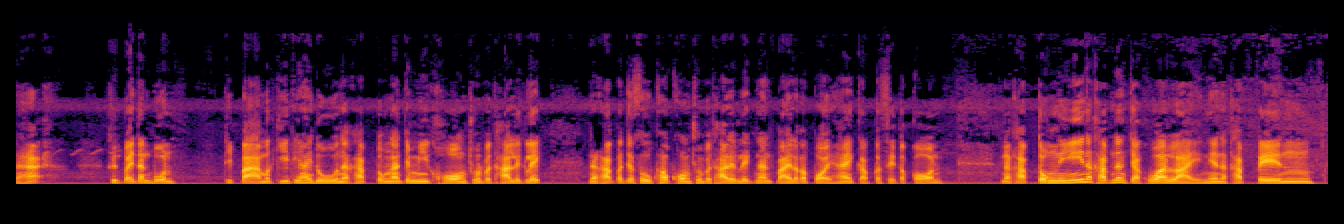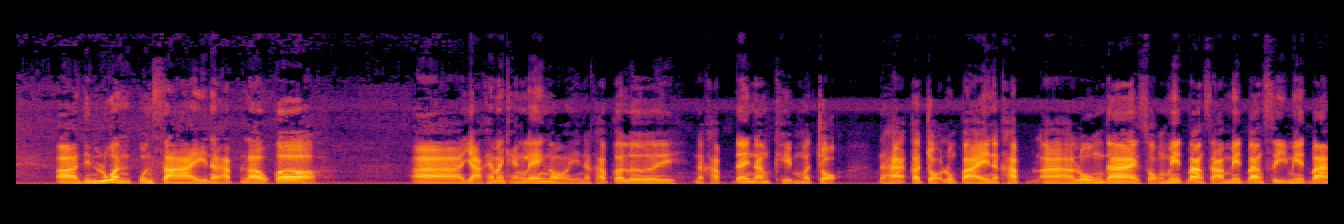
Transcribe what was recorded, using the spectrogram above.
นะฮะขึ้นไปด้านบนที่ป่าเมื่อกี้ที่ให้ดูนะครับ ตรงนั้นจะมีคลองชนประทานเล็ก ๆ นะครับ ก็จะสูบเข้าคลองชนประทานเล็ก ๆ นั่นไป แล้วก็ปล่อยให้กับเกษตรกรนะครับ ตรงนี้นะครับเนื่องจากว่าไหลเนี่ยนะครับเป็นดินร่วนปนทรายนะครับ เราก็อาอยากให้มันแข็งแรงหน่อยนะครับ ก็เลยนะครับได้นำเข็มมาเจาะ นะฮะก็เจาะลงไปนะครับอ่าลงได้ 2 เมตรบ้าง 3 เมตรบ้าง 4 เมตรบ้าง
